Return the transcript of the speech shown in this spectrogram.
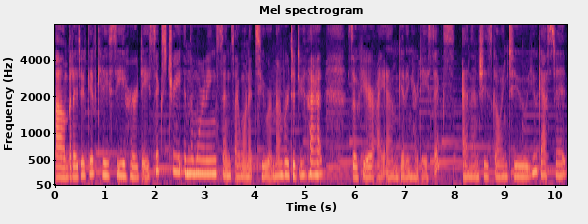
Um, but I did give KC her day six treat in the morning since I wanted to remember to do that. So, here I am giving her day six. And then she's going to, you guessed it,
